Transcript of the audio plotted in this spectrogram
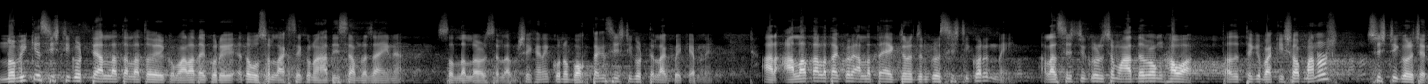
নবীকে সৃষ্টি করতে আল্লাহ তালা তো এরকম আলাদা করে এত বছর লাগছে, কোনো হাদিসে আমরা যাই না। সাল্লা সাল্লাম সেখানে কোনো বক্তাকে সৃষ্টি করতে লাগবে কেমনে? আর আলাদা আলাদা করে আল্লাহ একজন একজন করে সৃষ্টি করেন নাই। আল্লাহ সৃষ্টি করেছেন আদ এবং হাওয়া, তাদের থেকে বাকি সব মানুষ সৃষ্টি করেছেন।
